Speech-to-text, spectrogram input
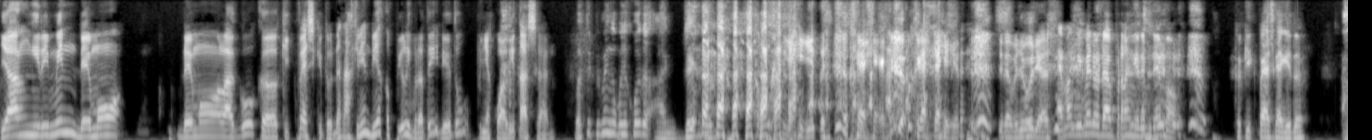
yang ngirimin demo demo lagu ke Kickfest gitu. Dan akhirnya dia kepilih berarti dia tuh punya kualitas kan? Berarti Pimen gak punya kualitas? Anjing kayak gitu. Kayak gitu. Tidak menyebut ya. Emang Pimen udah pernah ngirim demo ke kick fest kayak gitu. Ah,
